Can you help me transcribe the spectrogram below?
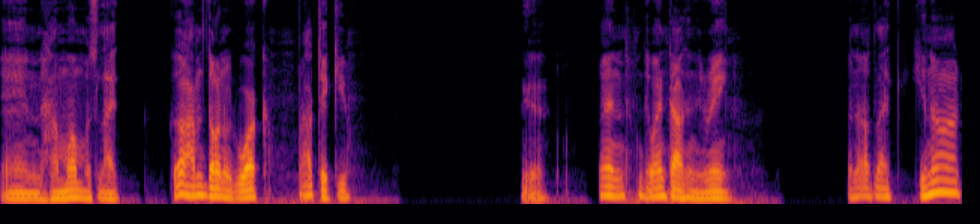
And her mom was like, Oh, I'm done with work. I'll take you. yeah And they went out in the rain. And I was like, You're not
